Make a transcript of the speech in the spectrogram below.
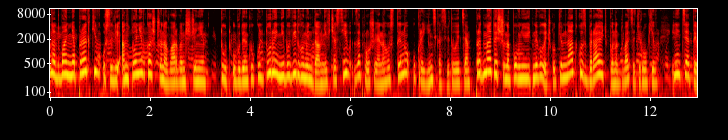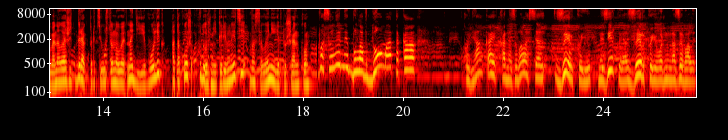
надбання предків у селі Антонівка, що на Варвинщині. Тут, у будинку культури, ніби відгомін давніх часів, запрошує на гостину українська світлиця. Предмети, що наповнюють невеличку кімнатку, збирають понад 20 років. Ініціатива належить директорці установи Надії Волік, а також художній керівниці Василині Євтушенко. Василини була вдома така коняка, яка називалася зиркою. Не зіркою, а зиркою вони називали.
